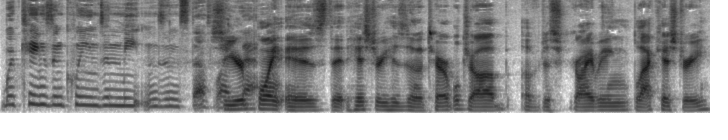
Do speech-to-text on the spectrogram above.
with kings and queens and meetings and stuff So like your that. point is that history has done a terrible job of describing Black history.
